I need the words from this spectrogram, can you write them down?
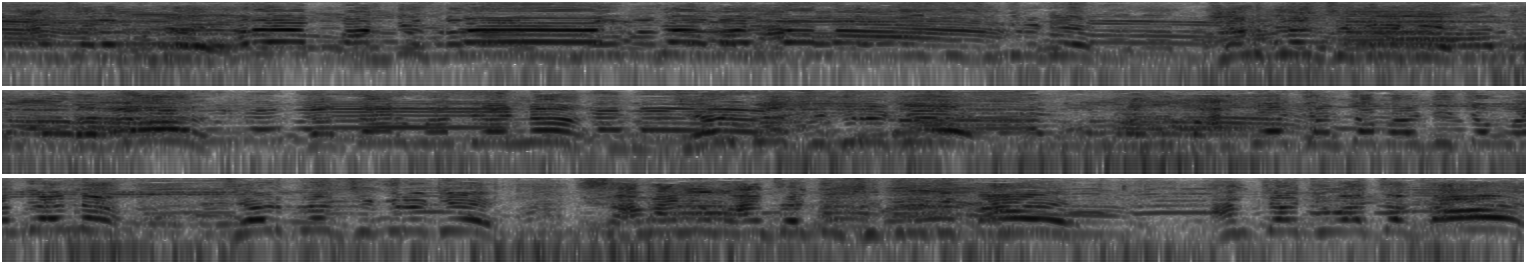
माणसाला कुठे? अरे पाकिस्तान सोसायटीच्या मंत्र्यांना झेड प्लस सिक्युरिटी सामान्य माणसाची सिक्युरिटी काय आमच्या जीवाचं काय?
